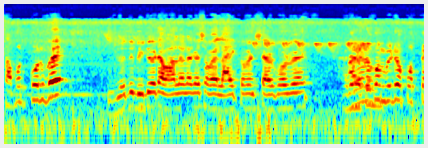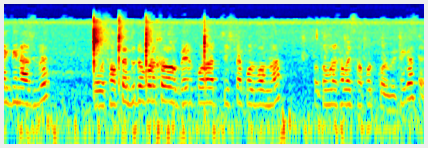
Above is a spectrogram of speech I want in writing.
সাপোর্ট করবে। যদি ভিডিওটা ভালো লাগে সবাই লাইক কমেন্ট শেয়ার করবে। আর এরকম ভিডিও প্রত্যেকদিন আসবে। তো সপ্তাহে দুটো করে তো বের করার চেষ্টা করব আমরা। তো তোমরা সবাই সাপোর্ট করবে ঠিক আছে?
